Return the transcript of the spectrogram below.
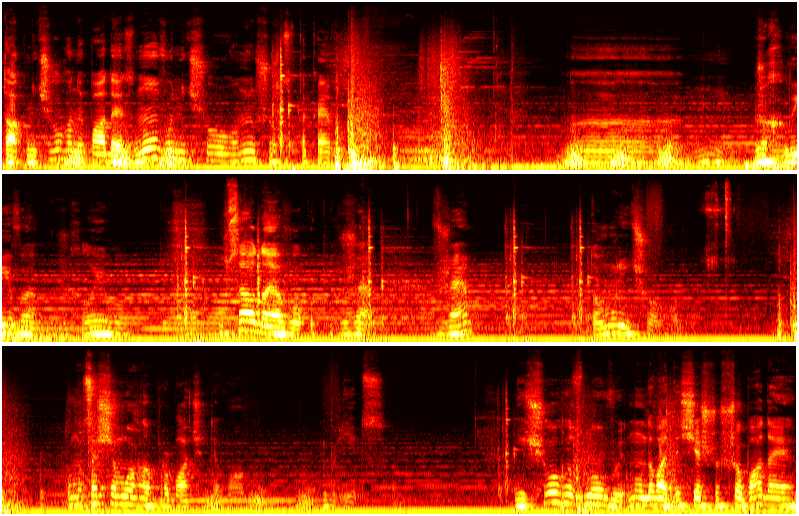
Так, нічого не падає, знову нічого. Ну що ж це таке? Е, ну, жахливо, жахливо. Ну все одно я в окупі, вже. Вже. Тому нічого. Тому це ще можна пробачити вам. Бліц. Нічого знову. Ну давайте ще що, що падає.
